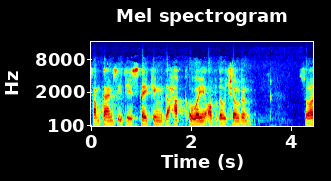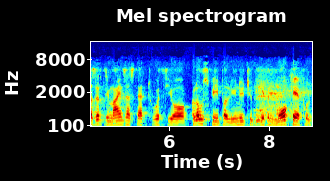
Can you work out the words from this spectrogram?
Sometimes it is taking the haqq away of those children. So Hazrat reminds us that with your close people, you need to be even more careful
